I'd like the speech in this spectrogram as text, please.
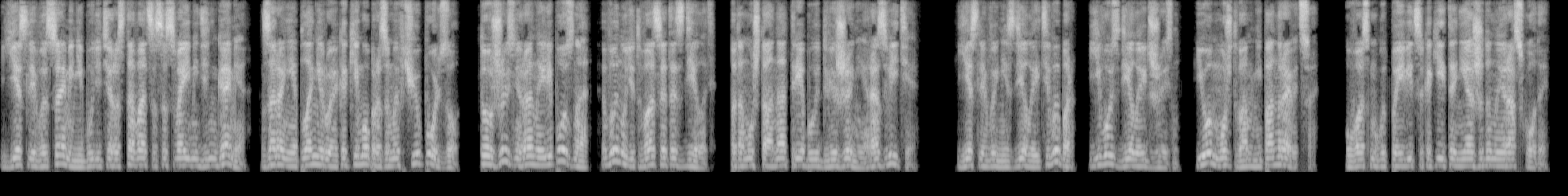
Если вы сами не будете расставаться со своими деньгами, заранее планируя, каким образом и в чью пользу, то жизнь рано или поздно вынудит вас это сделать, потому что она требует движения, развития. Если вы не сделаете выбор, его сделает жизнь, и он может вам не понравиться. У вас могут появиться какие-то неожиданные расходы,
